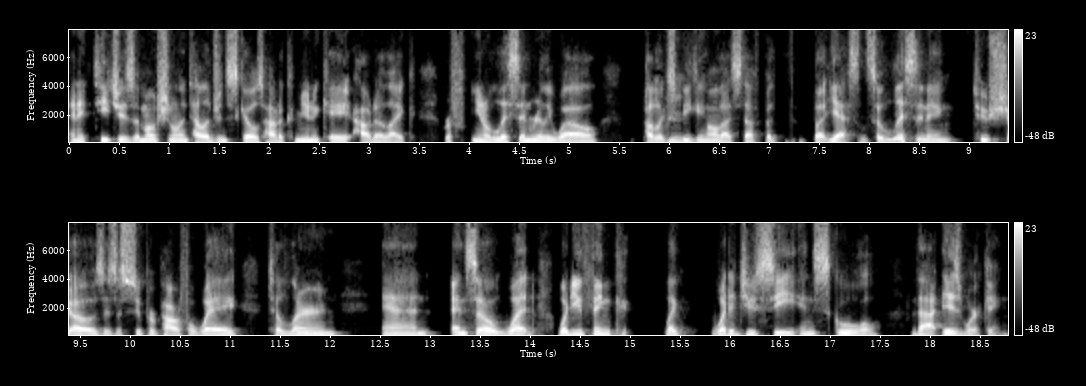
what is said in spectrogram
And it teaches emotional intelligence skills, how to communicate, how to like, ref, you know, listen really well, public Mhm. speaking, all that stuff. But, but yes, so listening to shows is a super powerful way to learn. And, and so what, what do you think, like, what did you see in school that is working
